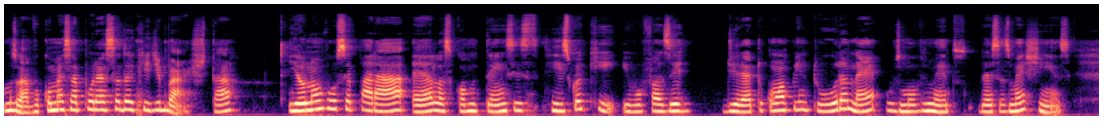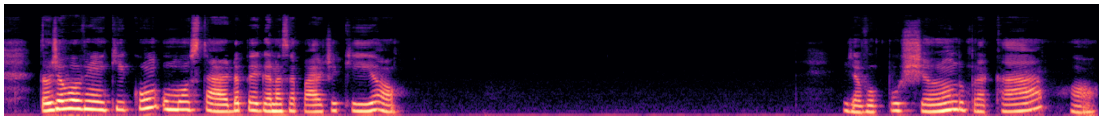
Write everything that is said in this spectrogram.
Vamos lá, vou começar por essa daqui de baixo, tá? E eu não vou separar elas como tem esse risco aqui. Eu vou fazer direto com a pintura, né, os movimentos dessas mechinhas. Então, já vou vir aqui com o mostarda, pegando essa parte aqui, ó. Já vou puxando pra cá, ó.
